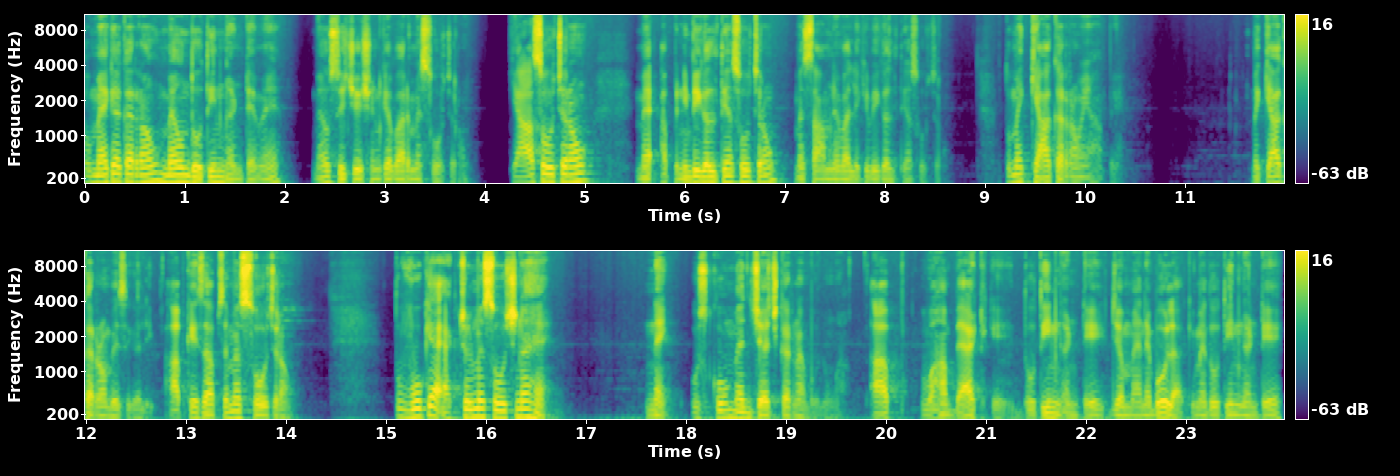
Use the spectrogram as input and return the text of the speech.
तो मैं क्या कर रहा हूँ, मैं उन दो तीन घंटे में, मैं उस सिचुएशन के बारे में सोच रहा हूँ। क्या सोच रहा हूँ? मैं अपनी भी गलतियाँ सोच रहा हूँ, मैं सामने वाले की भी गलतियाँ सोच रहा हूँ। तो मैं क्या कर रहा हूँ यहाँ पे? मैं क्या कर रहा हूँ बेसिकली आपके हिसाब से मैं सोच रहा हूँ। तो वो क्या एक्चुअल में सोचना है? नहीं, उसको मैं जज करना बोलूँगा। आप वहाँ बैठ के दो तीन घंटे, जब मैंने बोला कि मैं दो तीन घंटे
